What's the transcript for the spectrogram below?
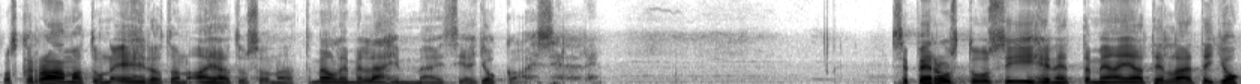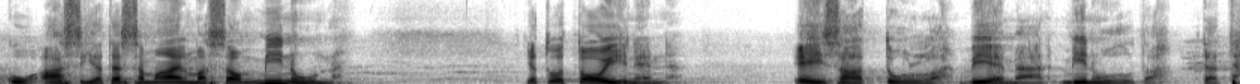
Koska raamatun ehdoton ajatus on, että me olemme lähimmäisiä jokaiselle. Se perustuu siihen, että me ajatellaan, että joku asia tässä maailmassa on minun. Ja tuo toinen ei saa tulla viemään minulta tätä.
